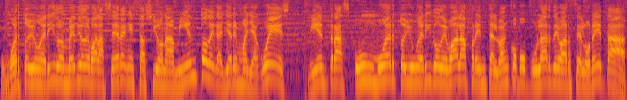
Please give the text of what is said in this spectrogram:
Un muerto y un herido en medio de balacera en estacionamiento de Galler en Mayagüez, mientras un muerto y un herido de bala frente al Banco Popular de Barceloneta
